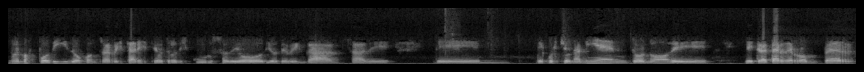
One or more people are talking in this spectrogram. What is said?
no hemos podido contrarrestar este otro discurso de odio, de venganza, de, de, de cuestionamiento, ¿no? De, de tratar de romper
